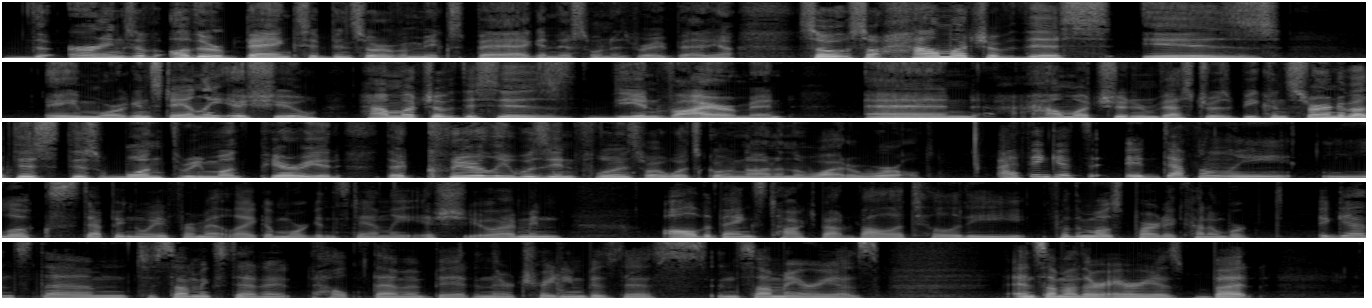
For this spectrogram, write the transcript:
the earnings of other banks have been sort of a mixed bag, and this one is very bad. You know, so so how much of this is a Morgan Stanley issue? How much of this is the environment? And how much should investors be concerned about this this one three month period that clearly was influenced by what's going on in the wider world? I think it's it definitely looks stepping away from it like a Morgan Stanley issue. I mean, all the banks talked about volatility. For the most part, it kind of worked against them. To some extent, it helped them a bit in their trading business in some areas, and some other areas. But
